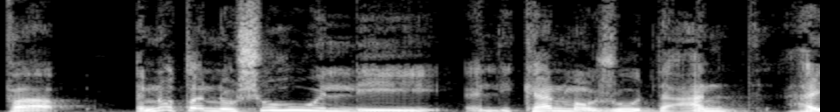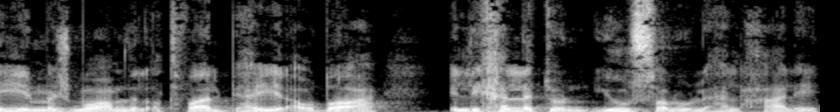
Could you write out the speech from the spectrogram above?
فالنقطة إنه شو هو اللي اللي كان موجود عند هي المجموعة من الأطفال بهي الأوضاع اللي خلتهم يوصلوا لهالحالة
